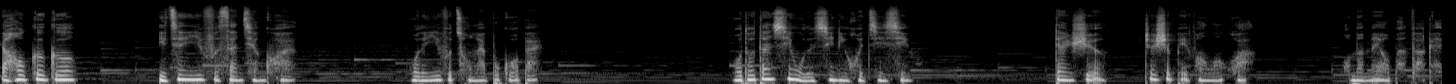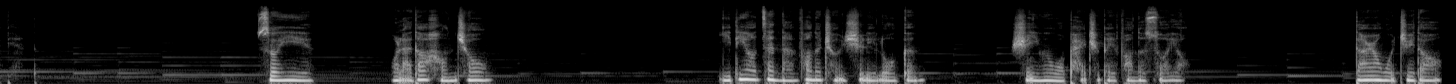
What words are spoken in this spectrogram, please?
然后哥哥一件衣服三千块，我的衣服从来不过百，我都担心我的心里会畸形。但是这是北方文化，我们没有办法改变，所以，我来到杭州，一定要在南方的城市里落根。是因为我排斥北方的所有。当然，我知道，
